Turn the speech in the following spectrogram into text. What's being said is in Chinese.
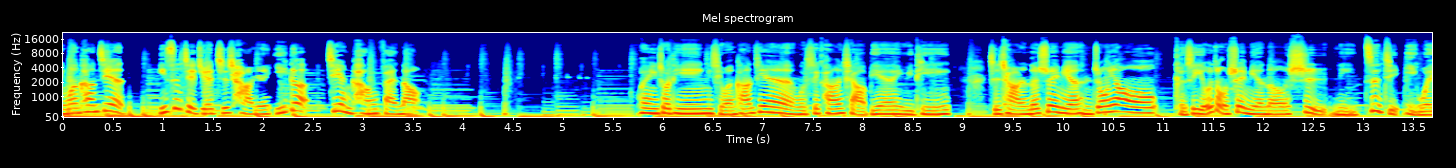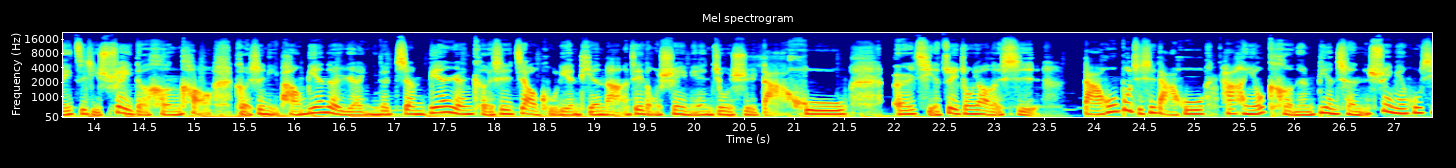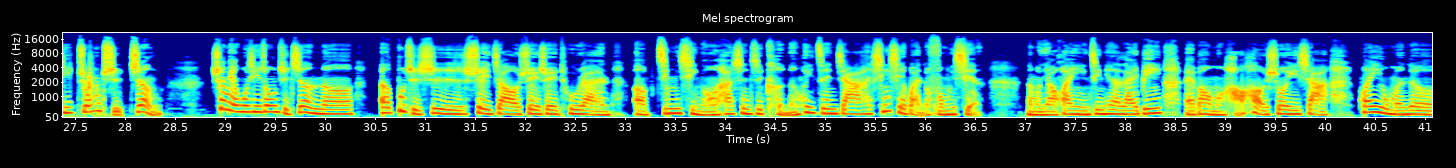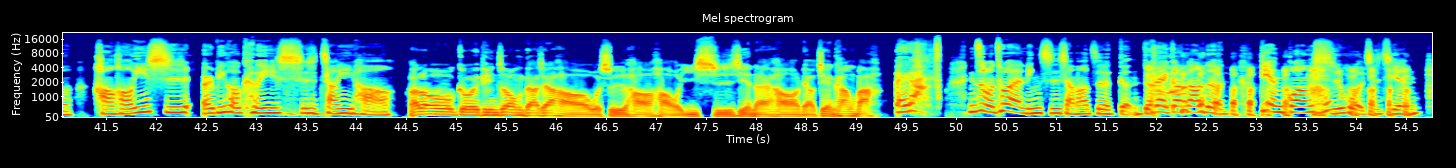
请问康健，一次解决职场人一个健康烦恼。欢迎收听请问康健，我是康小编雨婷。职场人的睡眠很重要哦，可是有一种睡眠呢，是你自己以为自己睡得很好，可是你旁边的人，你的枕边人可是叫苦连天呐。这种睡眠就是打呼，而且最重要的是，打呼不只是打呼，它很有可能变成睡眠呼吸中止症。睡眠呼吸中止症呢，呃，不只是睡觉睡睡突然呃惊醒哦，它甚至可能会增加心血管的风险。那么要欢迎今天的来宾来帮我们好好说一下，欢迎我们的好好医师，耳鼻喉科医师张义豪。Hello，各位听众，大家好，我是好好医师，今天来好好聊健康吧。哎呀，你怎么突然临时想到这个梗？在刚刚的电光石火之间，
